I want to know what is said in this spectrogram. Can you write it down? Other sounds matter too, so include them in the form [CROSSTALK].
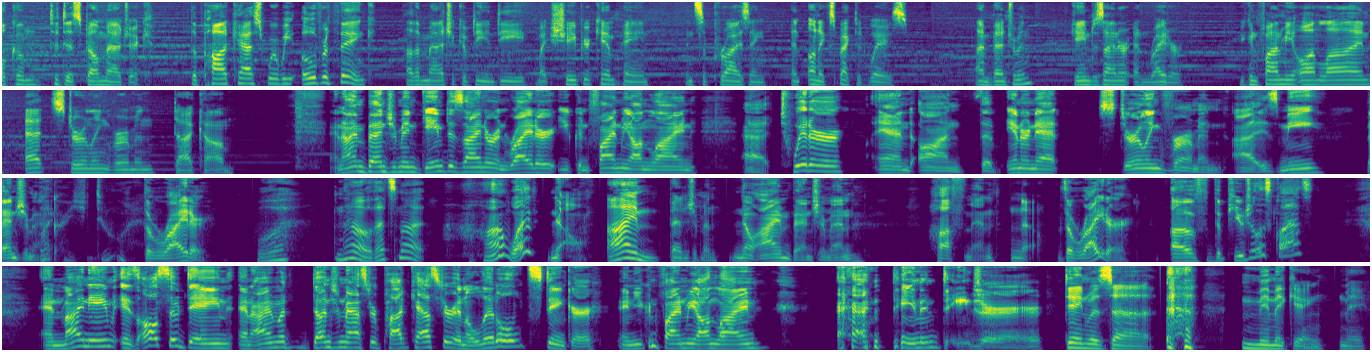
welcome to Dispel Magic, the podcast where we overthink how the magic of D&D might shape your campaign in surprising and unexpected ways. I'm Benjamin, game designer and writer. You can find me online at sterlingvermin.com. And I'm Benjamin, game designer and writer. You can find me online at Twitter and on the internet. Sterling Vermin uh, is me, Benjamin, What are you doing? the writer. What? No, that's not. Huh? What? No. I'm Benjamin. No, I'm Benjamin Huffman, No. the writer of the Pugilist class. And my name is also Dane, and I'm a Dungeon Master podcaster and a little stinker. And you can find me online [LAUGHS] at Dane in Danger. Dane was uh [LAUGHS] mimicking me.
